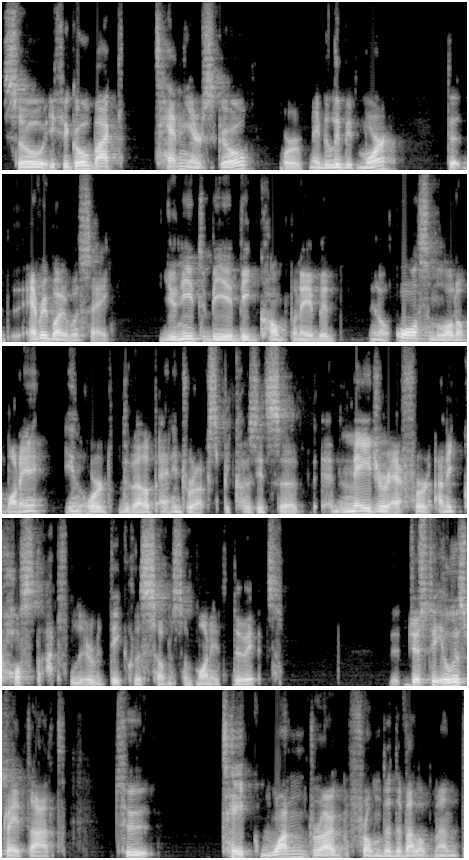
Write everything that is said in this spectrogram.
So if you go back 10 years ago, or maybe a little bit more, the, everybody was saying, you need to be a big company with you know awesome lot of money in order to develop any drugs because it's a, a major effort and it costs absolutely ridiculous sums of money to do it. Just to illustrate that, to take one drug from the development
